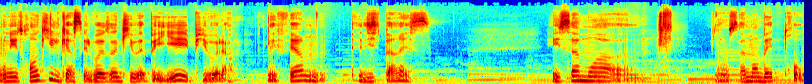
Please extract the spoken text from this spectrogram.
On est tranquille car c'est le voisin qui va payer et puis voilà, les fermes elles disparaissent. Et ça, moi, euh, non, ça m'embête trop.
